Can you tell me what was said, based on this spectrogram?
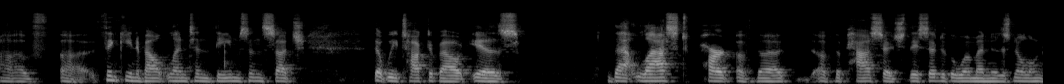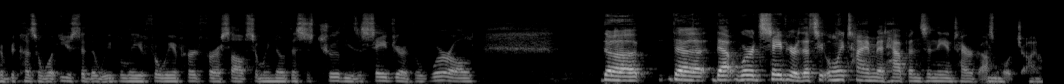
of uh, thinking about Lenten themes and such, that we talked about is that last part of the of the passage they said to the woman it is no longer because of what you said that we believe for we have heard for ourselves and we know this is truly the savior of the world. The the that word savior that's the only time it happens in the entire gospel of john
